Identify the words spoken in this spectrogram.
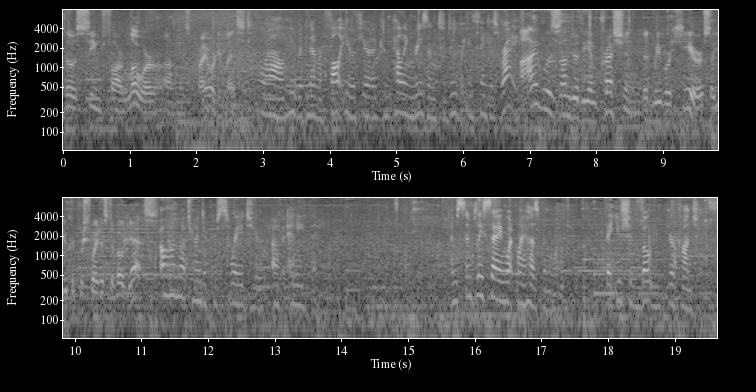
those seemed far lower on his priority list. Well, he would never fault you if you had a compelling reason to do what you think is right. I was under the impression that we were here so you could persuade us to vote yes. Oh, I'm not trying to persuade you of anything. I'm simply saying what my husband would that you should vote your conscience.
